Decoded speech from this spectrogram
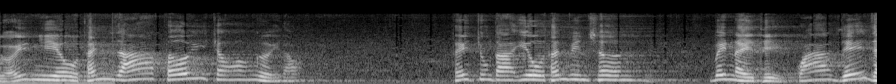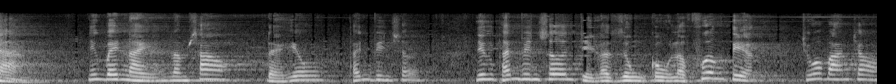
gửi nhiều thánh giá tới cho người đó. Thấy chúng ta yêu thánh vinh sơn bên này thì quá dễ dàng, nhưng bên này làm sao để yêu thánh vinh sơn nhưng thánh vinh sơn chỉ là dùng cụ, là phương tiện Chúa ban cho.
